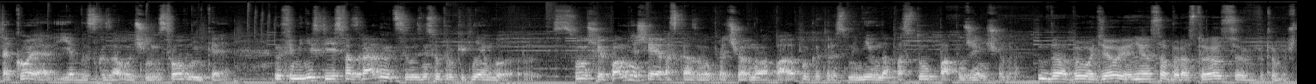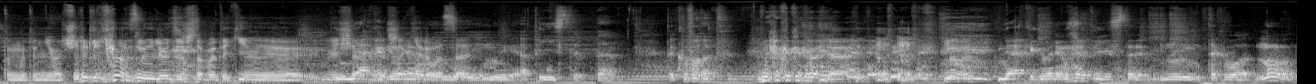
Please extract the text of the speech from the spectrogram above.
такое, я бы сказал, очень условненькое. Ну, феминистки здесь возрадуются, вознесут руки к небу. Слушай, помнишь, я рассказывал про черного папу, который сменил на посту папу женщину? Да, было дело, я не особо расстроился, потому что мы-то не очень религиозные люди, чтобы такими вещами шокироваться. мы атеисты, да. Так вот, Мягко говоря. Ну, Мягко говоря, мы атеисты. Так вот, ну,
